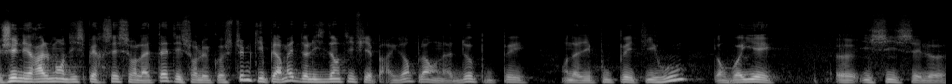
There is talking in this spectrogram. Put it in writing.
généralement dispersés sur la tête et sur le costume qui permettent de les identifier. Par exemple, là, on a deux poupées, on a des poupées Tihu. Donc, vous voyez, ici, c'est le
